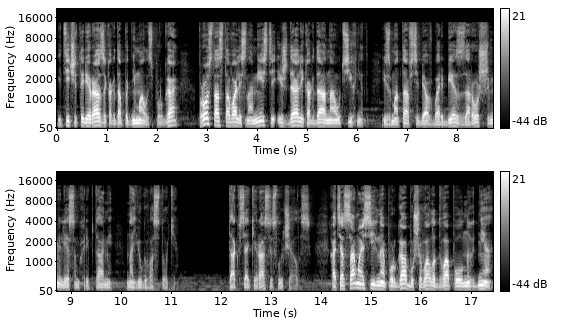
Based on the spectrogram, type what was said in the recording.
и те четыре раза, когда поднималась пурга, просто оставались на месте и ждали, когда она утихнет, измотав себя в борьбе с заросшими лесом хребтами на юго-востоке. Так всякий раз и случалось. Хотя самая сильная пурга бушевала два полных дня,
